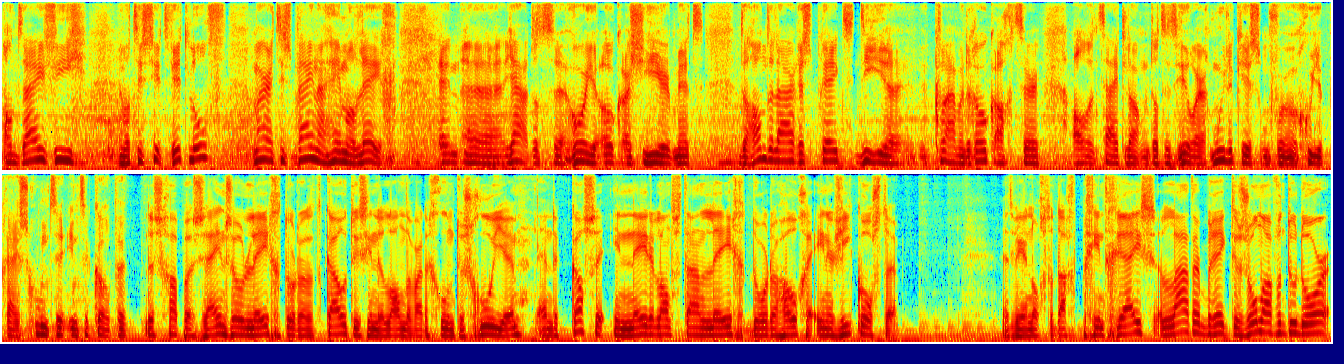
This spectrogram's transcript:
andijvie. En wat is dit? Witlof. Maar het is bijna helemaal leeg. En uh, ja, dat uh, hoor je ook als je hier met de handelaren spreekt. Die uh, kwamen er ook achter al een tijd lang dat het heel erg moeilijk is om voor een goede prijs groenten in te kopen. De schappen zijn zo leeg doordat het koud is in de landen waar de groenten groeien. En de kassen in Nederland staan leeg door de hoge energiekosten. Het weer nog de dag begint grijs. Later breekt de zon af en toe door.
